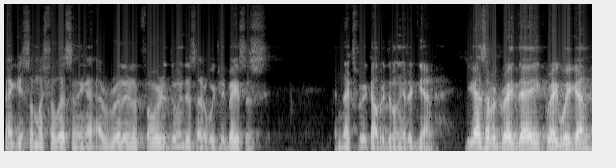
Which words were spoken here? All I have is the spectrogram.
Thank you so much for listening. I really look forward to doing this on a weekly basis. And next week, I'll be doing it again. You guys have a great day, great weekend.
